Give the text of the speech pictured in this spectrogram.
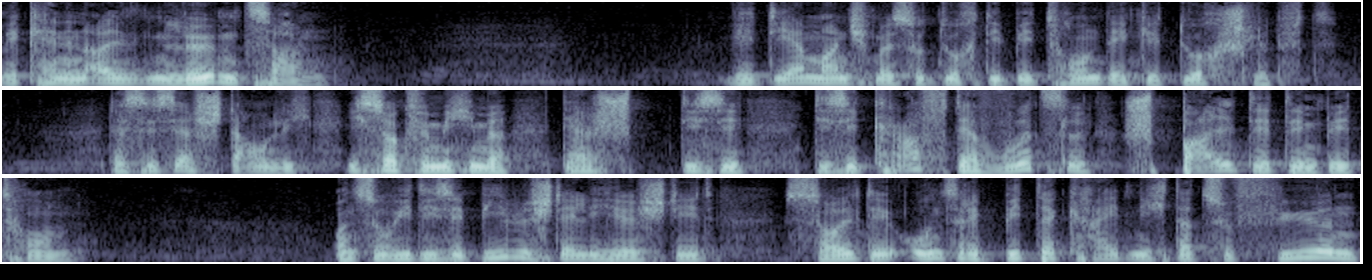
wir kennen all den Löwenzahn. wie der manchmal so durch die Betondecke durchschlüpft. Das ist erstaunlich. Ich sage für mich immer, der, diese, diese Kraft der Wurzel spaltet den Beton. Und so wie diese Bibelstelle hier steht, sollte unsere Bitterkeit nicht dazu führen,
